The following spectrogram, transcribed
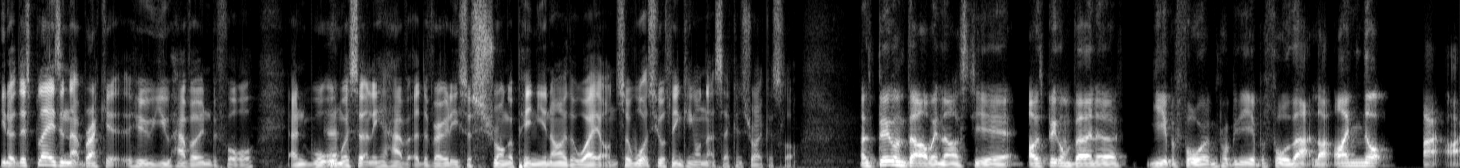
you know, there's players in that bracket who you have owned before, and will yeah. almost certainly have at the very least a strong opinion either way on. So what's your thinking on that second striker slot? I was big on Darwin last year. I was big on Werner year before and probably the year before that. Like I'm not. I, I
